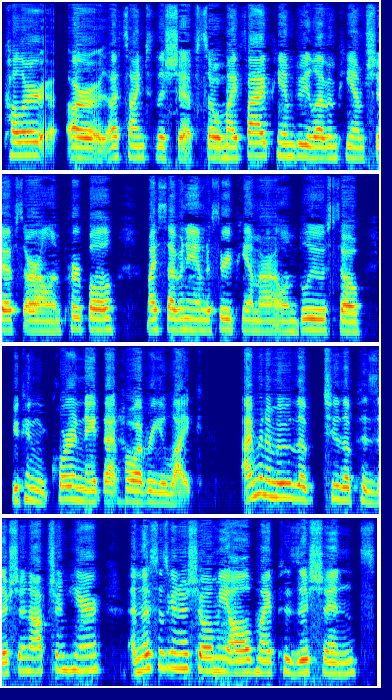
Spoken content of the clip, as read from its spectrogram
color are assigned to the shift. So my 5 p.m. to 11 p.m. shifts are all in purple. My 7 a.m. to 3 p.m. are all in blue. So you can coordinate that however you like. I'm going to move the, to the position option here, and this is going to show me all of my positions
